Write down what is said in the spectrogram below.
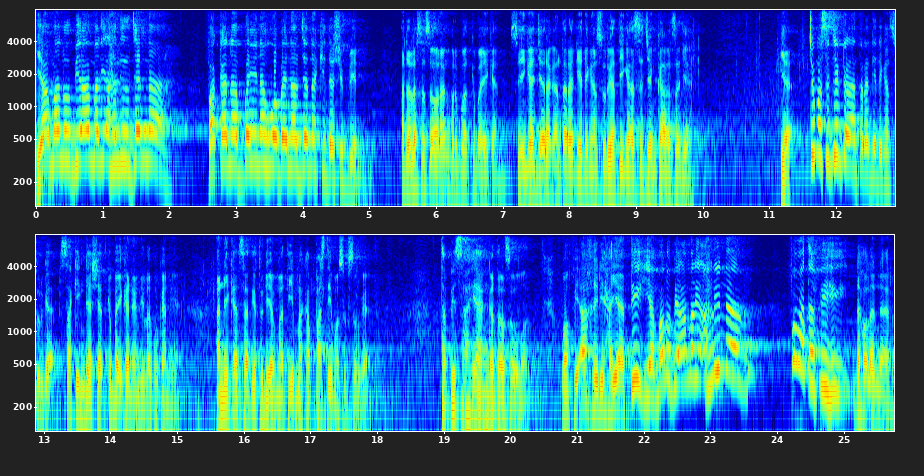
ya'malu bi amali ahli jannah, fakana bainahu wa bainal jannah kidashibrin." Adalah seseorang berbuat kebaikan sehingga jarak antara dia dengan surga tinggal sejengkal saja. Ya, cuma sejengkal antara dia dengan surga, saking dahsyat kebaikan yang dilakukannya. Andaikan saat itu dia mati, maka pasti masuk surga. Tapi sayang kata Rasulullah, wa fi akhiri hayati malu bi amali ahli nar. Famata fihi nar.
